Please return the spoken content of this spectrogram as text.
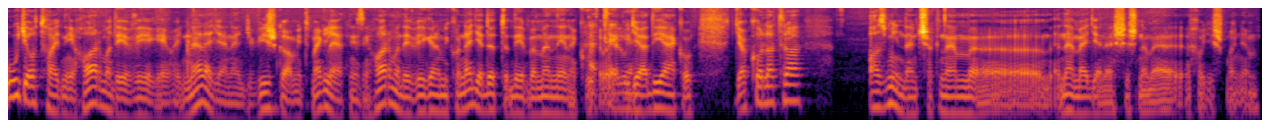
úgy ott hagyni a harmadév végén, hogy ne legyen egy vizsga, amit meg lehet nézni harmadév végén, amikor negyed ötöd évben mennének Hát el ugye a diákok gyakorlatra, az minden csak nem, nem egyenes, és nem, hogy is mondjam,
